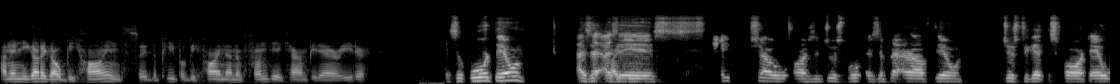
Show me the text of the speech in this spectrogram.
and then you got to go behind, so the people behind and in front of you can't be there either. Is it worth doing as a as a stage show, or is it just is it better off doing just to get the sport out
